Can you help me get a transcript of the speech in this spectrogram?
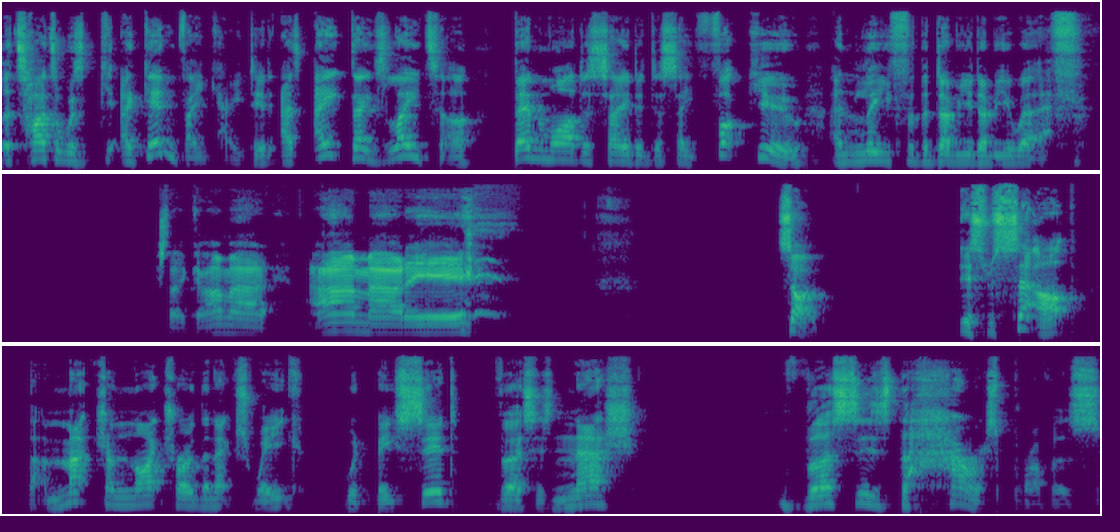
the title was g- again vacated as eight days later, Benoit decided to say fuck you and leave for the WWF. It's like I'm out. I'm out of here. So, this was set up that a match on Nitro the next week would be Sid versus Nash versus the Harris brothers.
